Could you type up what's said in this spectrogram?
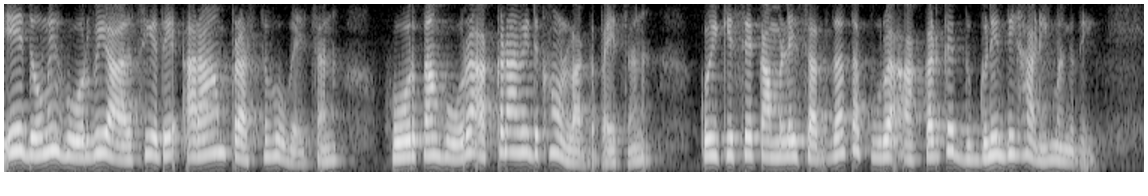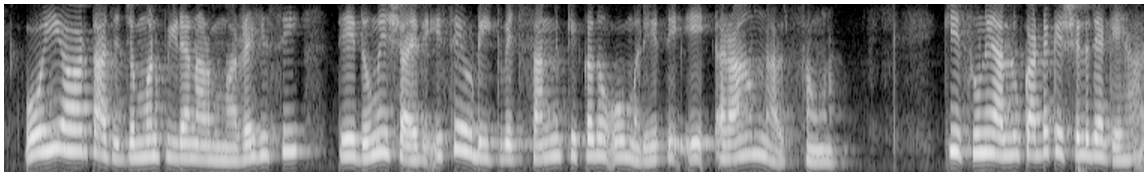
ਇਹ ਦੋਵੇਂ ਹੋਰ ਵੀ ਆਲਸੀ ਅਤੇ ਆਰਾਮ ਪ੍ਰਸਤ ਹੋ ਗਏ ਸਨ। ਹੋਰ ਤਾਂ ਹੋਰ ਆਕੜਾਂ ਵੀ ਦਿਖਾਉਣ ਲੱਗ ਪਏ ਸਨ। ਕੋਈ ਕਿਸੇ ਕੰਮ ਲਈ ਸੱਦਦਾ ਤਾਂ ਪੂਰਾ ਆਕੜ ਕੇ ਦੁੱਗਣੀ ਦਿਹਾੜੀ ਮੰਗਦੇ। ਉਹੀ ਔਰਤ ਅੱਜ ਜੰਮਣ ਪੀੜਾ ਨਾਲ ਮਰ ਰਹੀ ਸੀ ਤੇ ਇਹ ਦੋਵੇਂ ਸ਼ਾਇਦ ਇਸੇ ਉਡੀਕ ਵਿੱਚ ਸਨ ਕਿ ਕਦੋਂ ਉਹ ਮਰੇ ਤੇ ਇਹ ਆਰਾਮ ਨਾਲ ਸੌਣ। ਕੀਸੂ ਨੇ ਆਲੂ ਕੱਢ ਕੇ ਛਿਲਦਿਆਂ ਕਿਹਾ,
